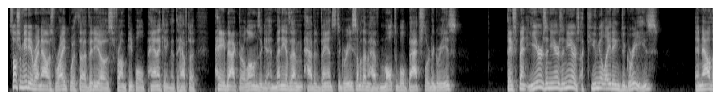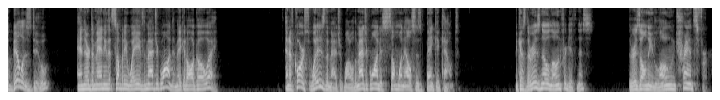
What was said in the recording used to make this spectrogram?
Social media right now is ripe with uh, videos from people panicking that they have to pay back their loans again. Many of them have advanced degrees, some of them have multiple bachelor degrees. They've spent years and years and years accumulating degrees, and now the bill is due, and they're demanding that somebody wave the magic wand and make it all go away. And of course, what is the magic wand? Well, the magic wand is someone else's bank account. Because there is no loan forgiveness, there is only loan transfer.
